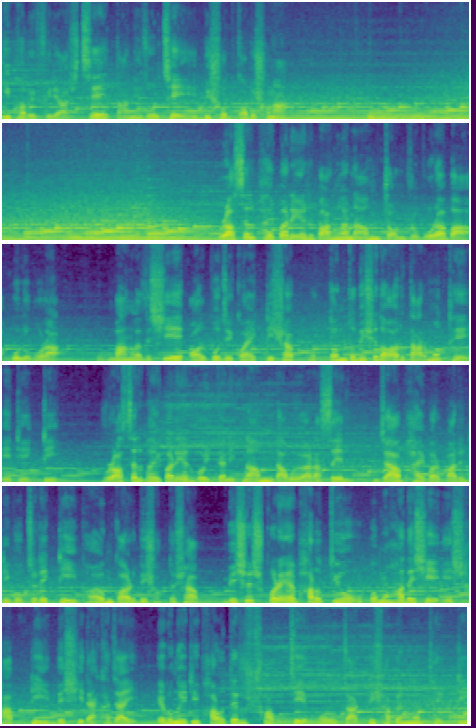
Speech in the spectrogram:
কীভাবে ফিরে আসছে তা নিয়ে চলছে বিশদ গবেষণা। রাসেল ভাইপারের বাংলা নাম চন্দ্রবোড়া বা উলুবোড়া বাংলাদেশে অল্প যে কয়েকটি সাপ অত্যন্ত বিষধর, তার মধ্যে এটি একটি। রাসেল ভাইপারের বৈজ্ঞানিক নাম ডাবুয়া রাসেল, যা ভাইপার পারেডি গোত্রের একটি ভয়ঙ্কর বিষাক্ত সাপ। বিশেষ করে ভারতীয় উপমহাদেশে এ সাপটি বেশি দেখা যায়, এবং এটি ভারতের সবচেয়ে বড় চারটি সাপের মধ্যে একটি।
